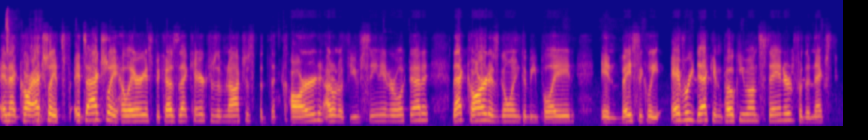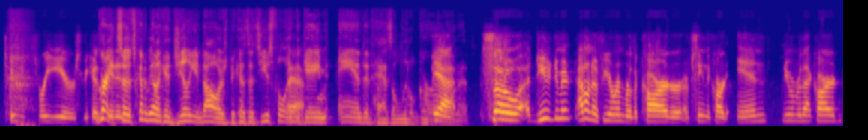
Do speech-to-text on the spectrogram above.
And that card actually, it's it's actually hilarious because that character's obnoxious. But the card, I don't know if you've seen it or looked at it. That card is going to be played in basically every deck in Pokemon Standard for the next two three years because Great. it is so it's going to be like a jillion dollars because it's useful in the game and it has a little girl Yeah. on it. So, uh, do you, do you remember, I don't know if you remember the card or I've seen the card in. Do you remember that card?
